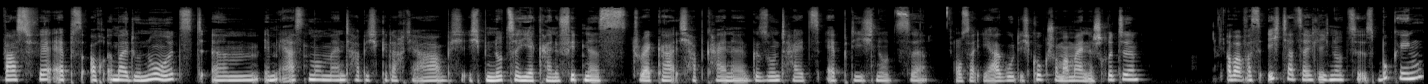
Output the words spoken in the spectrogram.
Was für Apps auch immer du nutzt. Ähm, Im ersten Moment habe ich gedacht, ja, ich, ich benutze hier keine Fitness-Tracker, ich habe keine Gesundheits-App, die ich nutze. Außer, ja gut, ich gucke schon mal meine Schritte. Aber was ich tatsächlich nutze, ist Booking.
